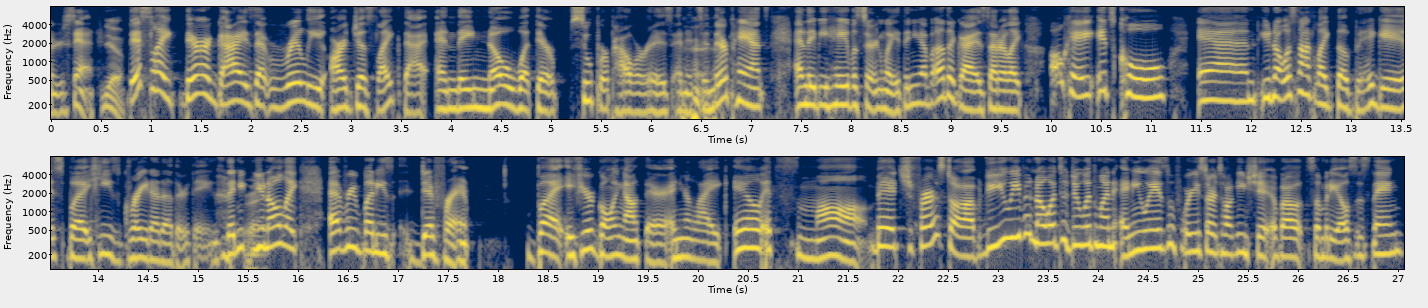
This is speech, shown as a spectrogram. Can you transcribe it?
understand. Yeah. This like there are guys that really are just like that and they know what their superpower is and it's in their pants and they behave a certain way. Then you have other guys that are like, okay, it's cool and you know, it's not like the biggest, but he's great at other things. Then you, you know like everybody's different. But if you're going out there and you're like, ew, it's small, bitch, first off, do you even know what to do with one anyways before you start talking shit about somebody else's thing?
